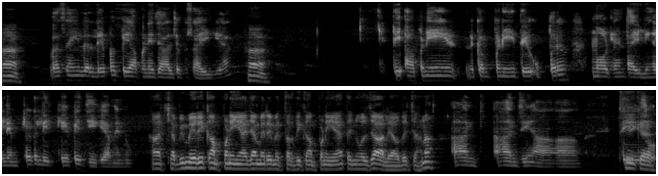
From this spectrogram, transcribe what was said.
ਹਾਂ। ਬਸ ਐਂ ਲੱਲੇ ਭੱਬੇ ਆਪਣੇ ਜਾਲ 'ਚ ਫਸਾਈ ਗਿਆ। ਹਾਂ। ਤੇ ਆਪਣੀ ਕੰਪਨੀ ਦੇ ਉੱਪਰ ਮਾਡਰਨ ਟਾਈਲਿੰਗ ਲਿਮਟਿਡ ਲਿਖ ਕੇ ਭੇਜੀ ਗਿਆ ਮੈਨੂੰ। ਹਾਂ ਅੱਛਾ ਵੀ ਮੇਰੀ ਕੰਪਨੀ ਆ ਜਾਂ ਮੇਰੇ ਮਿੱਤਰ ਦੀ ਕੰਪਨੀ ਆ ਤੈਨੂੰ ਉਲਝਾ ਲਿਆ ਉਹਦੇ ਚ ਹਨਾ? ਹਾਂ ਹਾਂਜੀ ਹਾਂ ਹਾਂ। ਤੇ ਠੀਕ ਹੈ। ਸੋ-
